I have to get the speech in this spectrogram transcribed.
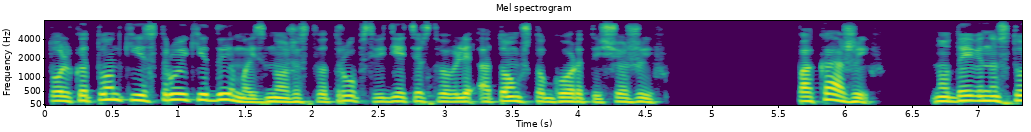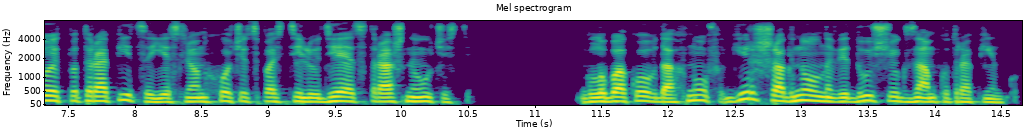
Только тонкие струйки дыма из множества труб свидетельствовали о том, что город еще жив. Пока жив. Но Дэвину стоит поторопиться, если он хочет спасти людей от страшной участи. Глубоко вдохнув, Гир шагнул на ведущую к замку тропинку.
